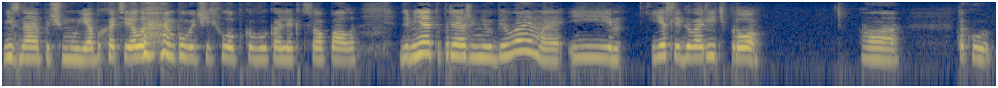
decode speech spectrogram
Не знаю почему, я бы хотела получить хлопковую коллекцию опала. Для меня эта пряжа неубиваемая, и если говорить про а, такую,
